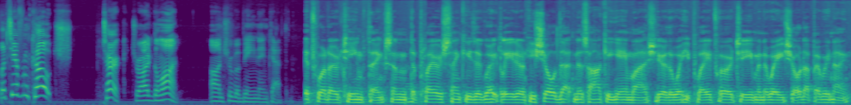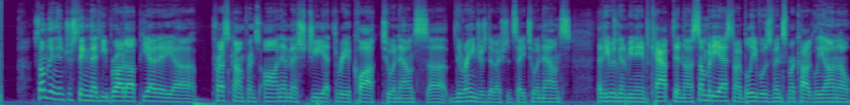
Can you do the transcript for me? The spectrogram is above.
Let's hear from Coach Turk Gerard Gallant on Trouba being named captain. It's what our team thinks, and the players think he's a great leader. He showed that in his hockey game last year, the way he played for our team and the way he showed up every night. Something interesting that he brought up, he had a uh, press conference on MSG at 3 o'clock to announce, uh, the Rangers did, I should say, to announce that he was going to be named captain. Uh, somebody asked him, I believe it was Vince Mercogliano,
